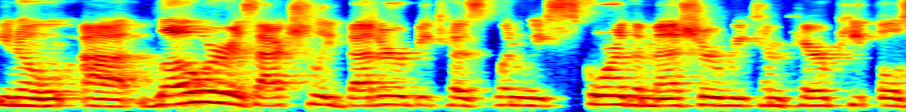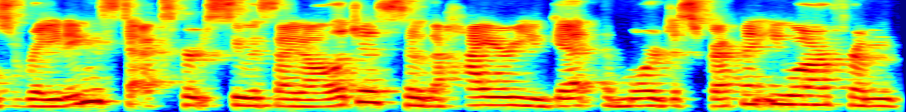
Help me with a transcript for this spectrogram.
you know, uh, lower is actually better because when we score the measure, we compare people's ratings to expert suicidologists. So the higher you get, the more discrepant you are from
